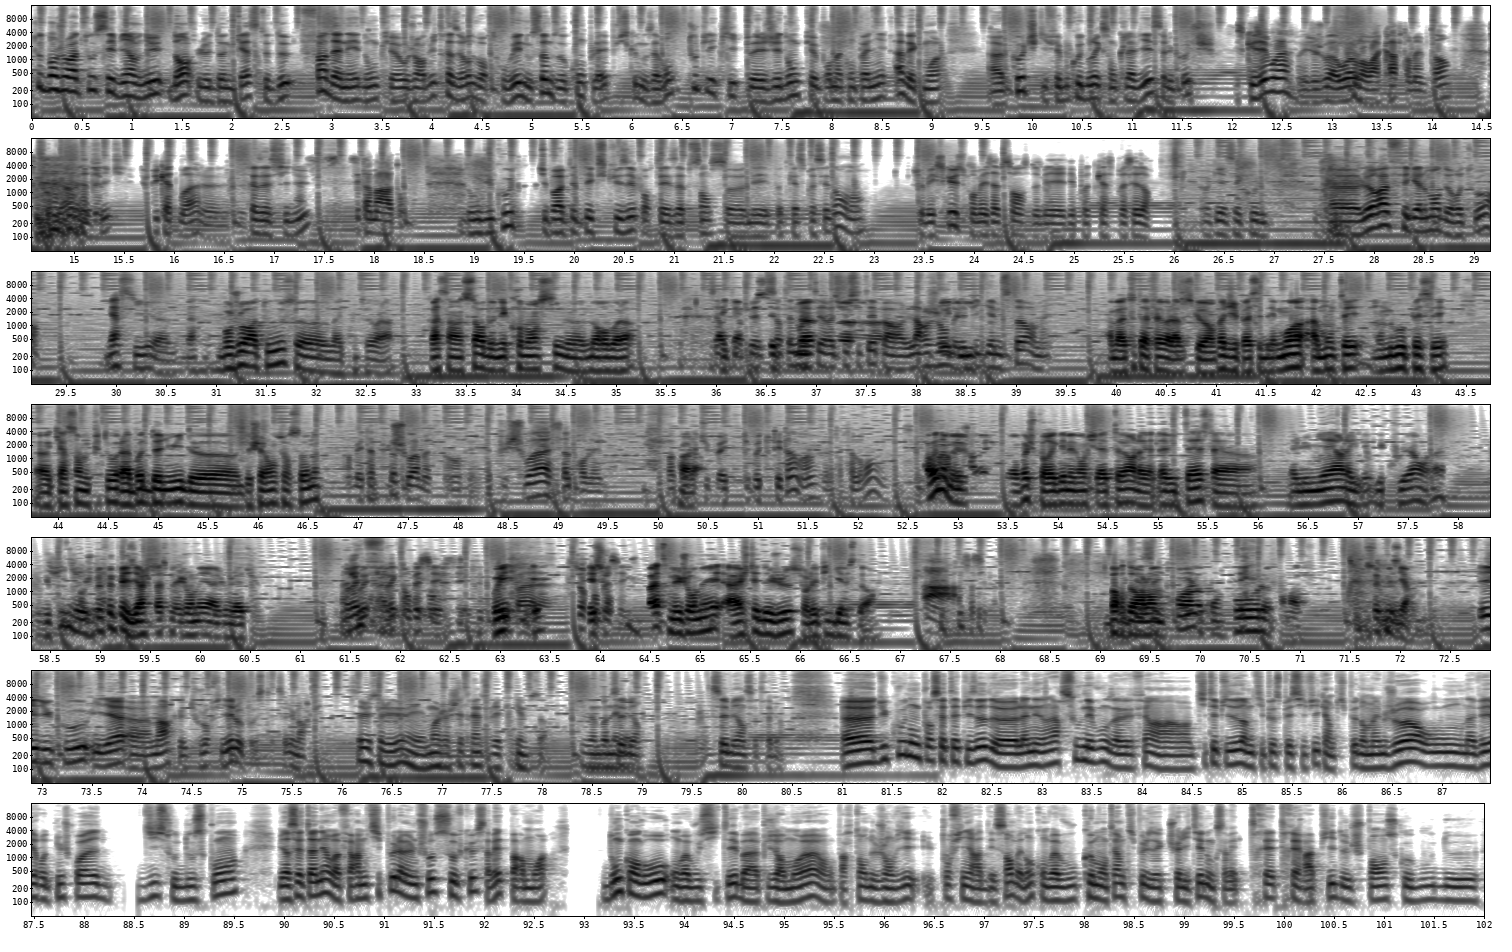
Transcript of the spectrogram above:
bonjour à toutes, bonjour à tous et bienvenue dans le Doncast de fin d'année. Donc euh, aujourd'hui très heureux de vous retrouver, nous sommes au complet puisque nous avons toute l'équipe. J'ai donc euh, pour m'accompagner avec moi euh, coach qui fait beaucoup de bruit avec son clavier. Salut coach. Excusez-moi, je joue à World of Warcraft en même temps. Bien, magnifique. Depuis 4 mois. Très assidu. C'est un marathon. Donc du coup, tu pourrais peut-être t'excuser pour tes absences des podcasts précédents, non? Je m'excuse pour mes absences de mes, des podcasts précédents. Ok, c'est cool. le RAF également de retour. Merci. Euh, bonjour à tous. Euh, bah, écoute, voilà. Grâce à un sort de nécromancie, me, revoilà. tu as certainement été ressuscité par l'argent de l'Epic Game Store. Mais... Ah bah tout à fait, voilà. Parce que en fait, j'ai passé des mois à monter mon nouveau PC. Euh, qui ressemble plutôt à la boîte de nuit de, de Chalon-sur-Saône. Ah mais t'as plus le choix maintenant, t'as plus le choix, c'est ça le problème. tu, peux, tu peux tout éteindre, hein, t'as le droit. Ah ouais non mais en fait je peux régler mes ventilateurs, la, vitesse, la, lumière, les, couleurs, voilà. Du coup, je me fais plaisir, je passe mes journées à jouer là-dessus. À jouer avec ton PC. Oui, sur ton PC. Je passe mes journées à acheter des jeux sur l'Epic Game Store. Ah, ça c'est bien. Borderlands 3, Control, enfin bref. C'est plaisir. Et du coup, il y a euh, Marc, toujours fidèle au poste. Salut Marc. Salut, salut, et moi j'achète rien sur l'Epic Game Store. Je suis un bon C'est bien. C'est bien, c'est très bien. Euh, du coup, donc pour cet épisode, euh, l'année dernière, souvenez-vous, on avait fait un, petit épisode un petit peu spécifique, un petit peu dans le même genre, où on avait retenu, je crois, 10 ou 12 points. Eh bien cette année, on va faire un petit peu la même chose, sauf que ça va être par mois. Donc en gros, on va vous citer bah, plusieurs mois, en partant de janvier pour finir à décembre, et donc on va vous commenter un petit peu les actualités, donc ça va être très très rapide. Je pense qu'au bout de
